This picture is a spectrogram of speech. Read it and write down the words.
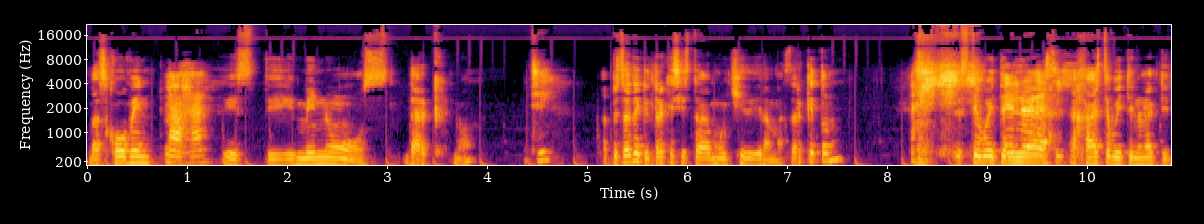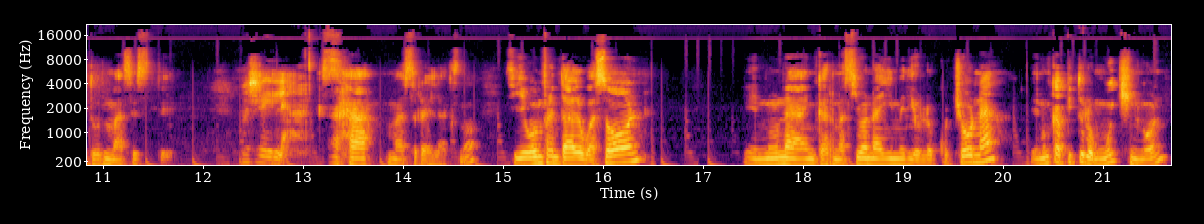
más joven, Ajá. este, menos dark, ¿no? Sí. A pesar de que el traje sí estaba muy chido y era más darketón. Este güey tenía, ajá, este güey tenía una actitud más, este, Más relax. Ajá, más relax, ¿no? Se llegó a enfrentar al Guasón en una encarnación ahí medio locochona, en un capítulo muy chingón.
